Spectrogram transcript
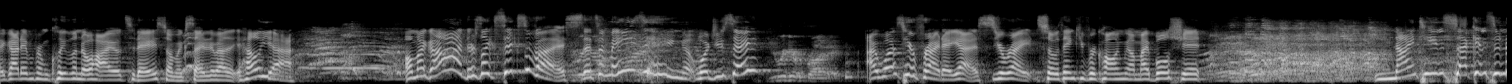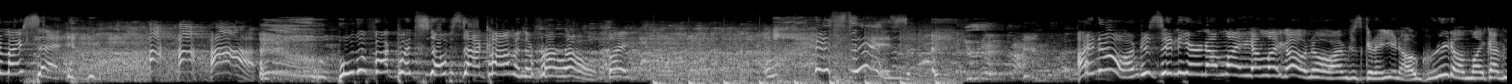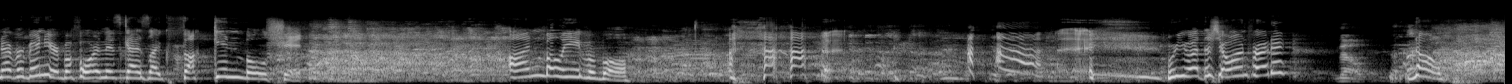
I got in from Cleveland, Ohio today, so I'm excited about it. Hell yeah. Oh my God, there's like six of us. That's amazing. What'd you say? You were here Friday. I was here Friday, yes, you're right. So thank you for calling me on my bullshit. 19 seconds into my set. Here and I'm like, I'm like, oh no, I'm just gonna, you know, greet him like I've never been here before, and this guy's like, fucking bullshit. Unbelievable. Were you at the show on Friday? No. No.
